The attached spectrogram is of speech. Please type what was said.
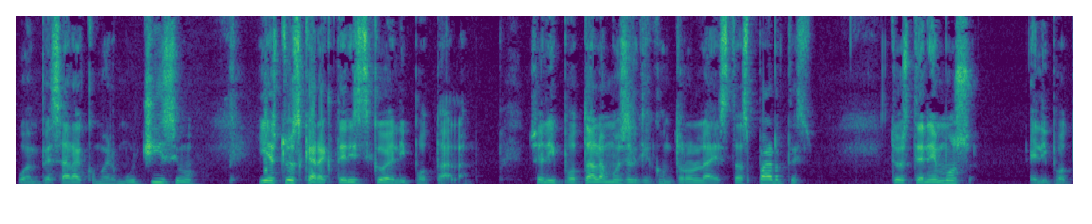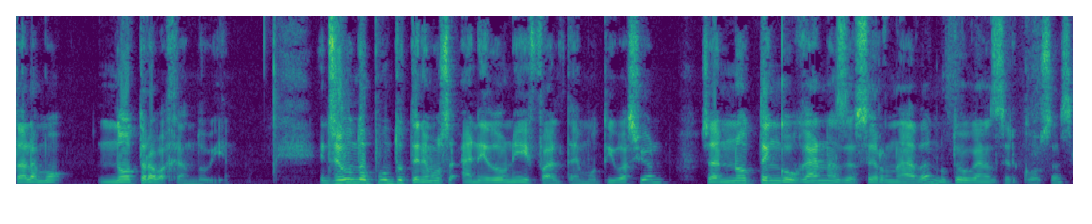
o empezar a comer muchísimo. Y esto es característico del hipotálamo. el hipotálamo es el que controla estas partes. Entonces tenemos el hipotálamo no trabajando bien. En segundo punto tenemos anedonia y falta de motivación. O sea, no tengo ganas de hacer nada, no tengo ganas de hacer cosas.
